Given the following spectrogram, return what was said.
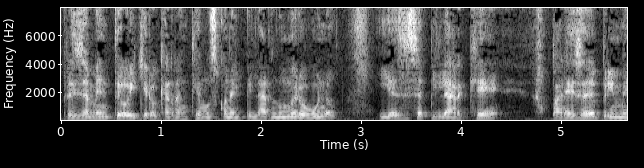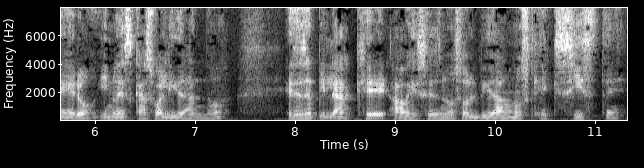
Precisamente hoy quiero que arranquemos con el pilar número uno, y es ese pilar que aparece de primero y no es casualidad, ¿no? Es ese pilar que a veces nos olvidamos que existe,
